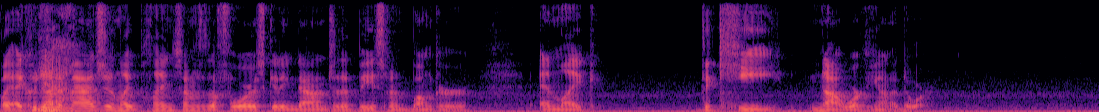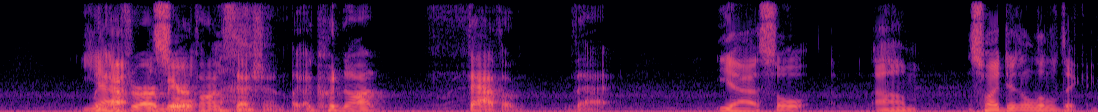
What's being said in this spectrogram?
Like I could not imagine like playing Sons of the Forest, getting down into the basement bunker, and like the key not working on a door. Like, yeah. after our so- marathon session, like I could not fathom that. Yeah, so, um, so I did a little digging.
